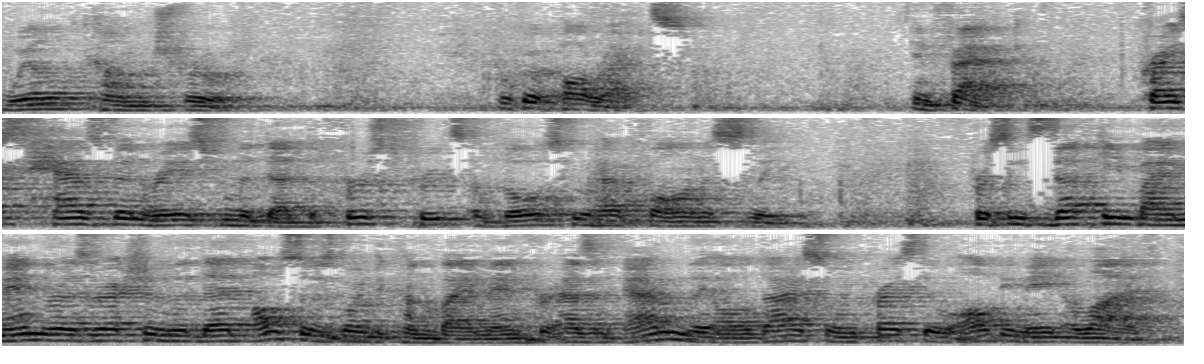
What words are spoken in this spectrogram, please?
will come true. Look what Paul writes. In fact, Christ has been raised from the dead, the first fruits of those who have fallen asleep. For since death came by a man, the resurrection of the dead also is going to come by a man. For as in Adam they all die, so in Christ they will all be made alive.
